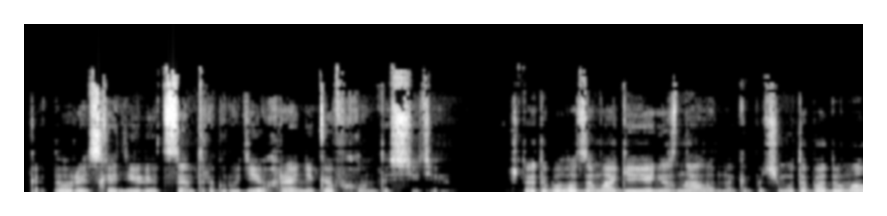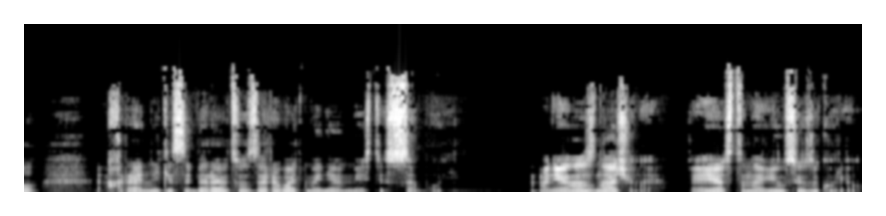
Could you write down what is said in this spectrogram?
которые исходили из центра груди охранников Хонда-Сити. Что это было за магия, я не знал, однако почему-то подумал, охранники собираются взорвать меня вместе с собой. Мне назначено. Я остановился и закурил.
